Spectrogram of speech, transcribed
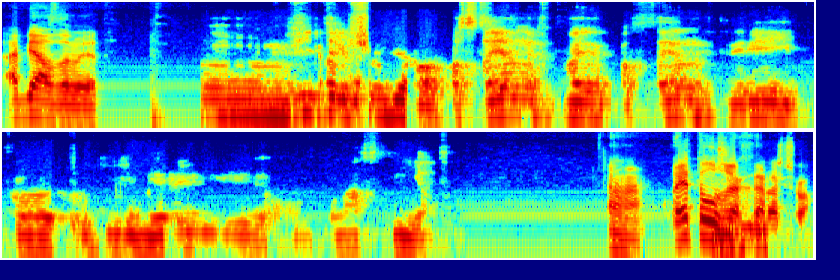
обязывает. Видите в чем дело? Постоянных, постоянных дверей в другие миры у нас нет. Ага, это уже ни, хорошо.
